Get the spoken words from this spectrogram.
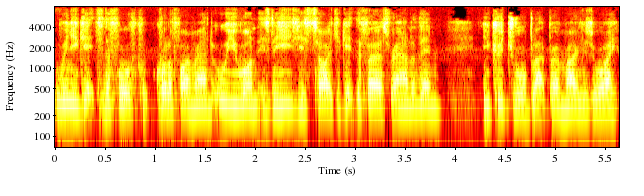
when you get to the fourth qualifying round, all you want is the easiest tie to get the first round, and then you could draw Blackburn Rovers away.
